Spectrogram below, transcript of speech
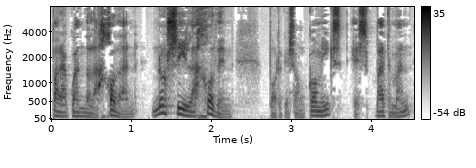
para cuando la jodan. No si la joden, porque son cómics, es Batman,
